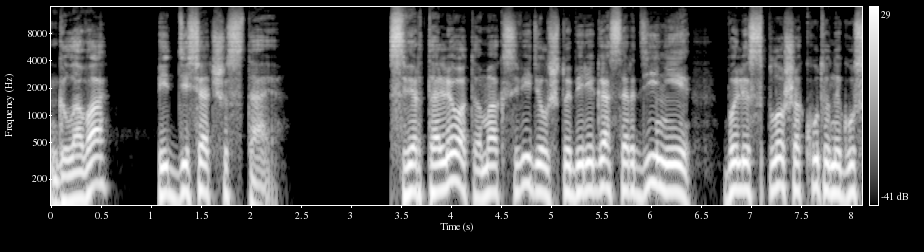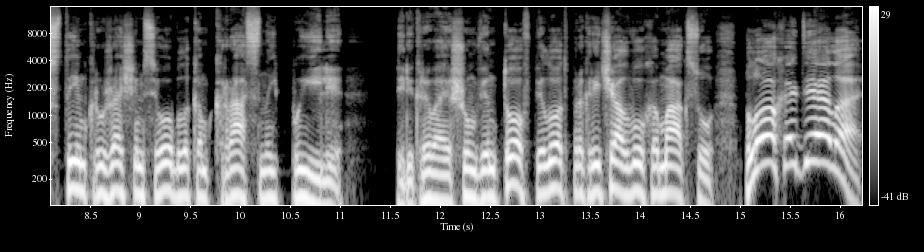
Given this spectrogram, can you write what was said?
Глава 56. С вертолета Макс видел, что берега Сардинии были сплошь окутаны густым кружащимся облаком красной пыли. Перекрывая шум винтов, пилот прокричал в ухо Максу «Плохо дело!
